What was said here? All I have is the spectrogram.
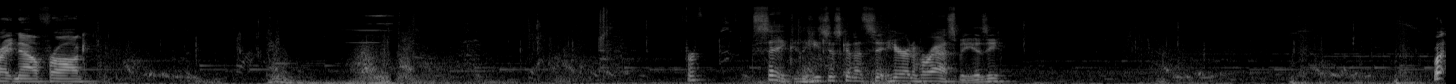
Right now, Frog. For sake, he's just gonna sit here and harass me, is he? What?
